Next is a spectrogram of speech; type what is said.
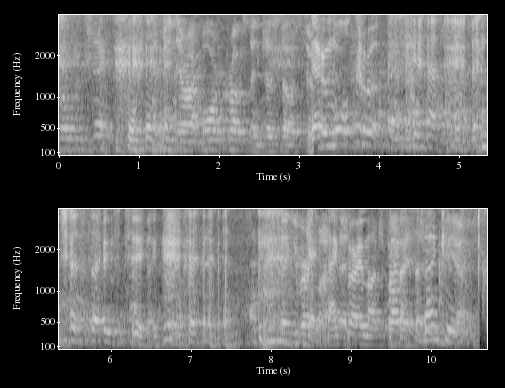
Goldman Sachs. I mean, there are more crooks than just those two. There are more crooks yeah, than just those two. Thank you very Okay, much. thanks very much, Professor. Thank you. Yeah.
